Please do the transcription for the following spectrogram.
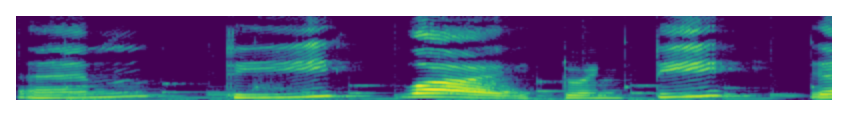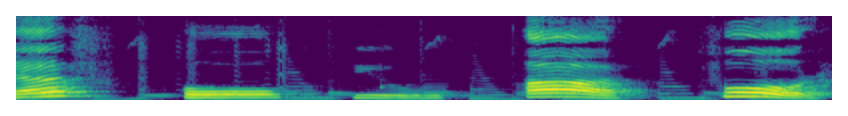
N T Y. 20 F O U R. 4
